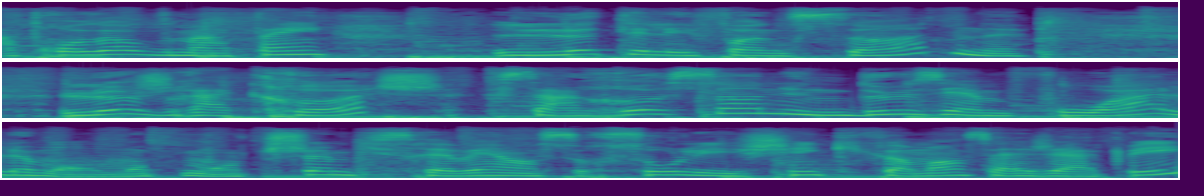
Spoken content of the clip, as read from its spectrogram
À 3 heures du matin, le téléphone sonne. Là je raccroche, ça ressonne une deuxième fois. Là mon mon, mon chum qui se réveille en sursaut, les chiens qui commencent à japper.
